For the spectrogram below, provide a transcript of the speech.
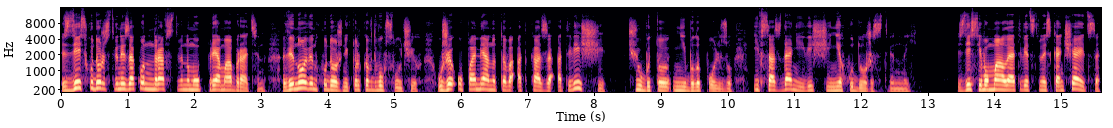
Здесь художественный закон нравственному прямо обратен. Виновен художник только в двух случаях. Уже упомянутого отказа от вещи, в чью бы то ни было пользу, и в создании вещи нехудожественной. Здесь его малая ответственность кончается,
